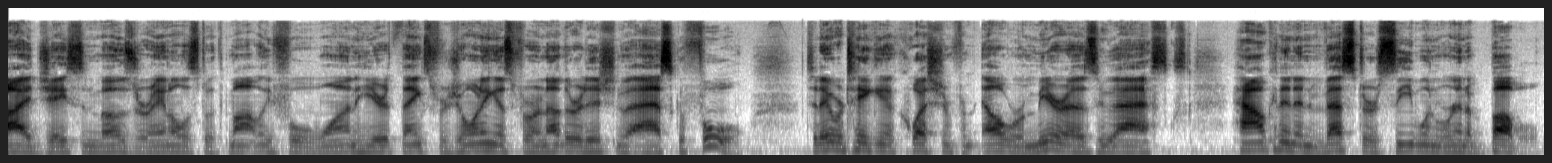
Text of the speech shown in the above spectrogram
Hi, Jason Moser, analyst with Motley Fool One here. Thanks for joining us for another edition of Ask a Fool. Today we're taking a question from El Ramirez who asks, how can an investor see when we're in a bubble?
